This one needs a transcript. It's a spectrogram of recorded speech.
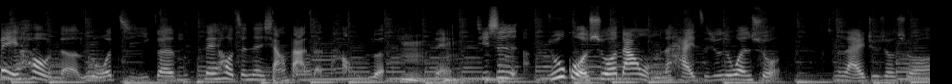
背后的逻辑跟背后真正想法的讨论。嗯，对。其实如果说当我们的孩子就是问说，就来一句就说，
